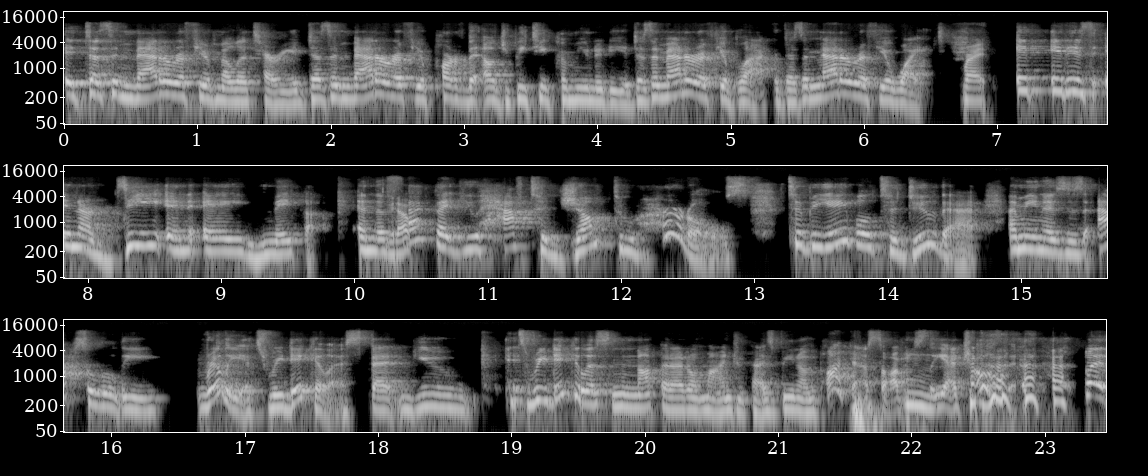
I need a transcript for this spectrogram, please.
It doesn't matter if you're military. It doesn't matter if you're part of the LGBT community. It doesn't matter if you're black. It doesn't matter if you're white. Right. It, it is in our DNA makeup. And the yep. fact that you have to jump through hurdles to be able to do that, I mean, is, is absolutely really it's ridiculous that you it's ridiculous and not that i don't mind you guys being on the podcast so obviously mm. i chose it. But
